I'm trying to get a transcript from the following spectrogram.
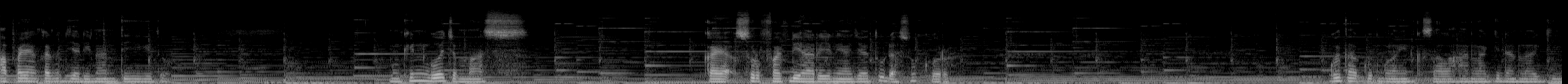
apa yang akan terjadi nanti gitu. Mungkin gue cemas. Kayak survive di hari ini aja tuh udah syukur. Gue takut ngulangin kesalahan lagi dan lagi.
